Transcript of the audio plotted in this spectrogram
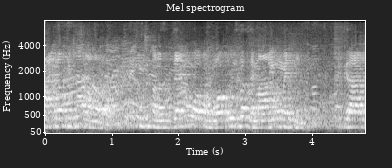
najmlađih članova. Što na scenu u ovom bloku izlaze mali umetnici, igrači,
